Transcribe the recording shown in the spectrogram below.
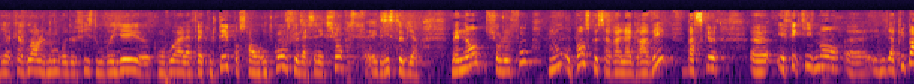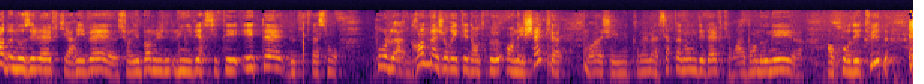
n'y a, qu'à voir le nombre de fils d'ouvriers euh, qu'on voit à la faculté pour se rendre compte que la sélection existe bien. Maintenant, sur le fond, nous, on pense que ça va l'aggraver parce que euh, effectivement, la plupart de nos élèves qui arrivaient sur les bancs de l'uni- l'université étaient de toute façon pour la grande majorité d'entre eux en échec. Moi, j'ai eu quand même un certain nombre d'élèves qui ont abandonné euh, en cours d'études. Euh,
